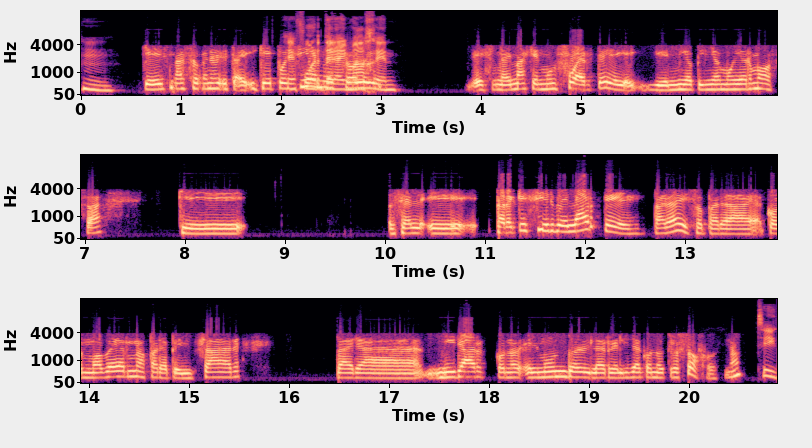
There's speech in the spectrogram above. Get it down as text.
Hmm. Que es más o menos, y que poesía es fuerte la imagen. Es una imagen muy fuerte y, en mi opinión muy hermosa, que, o sea, eh, ¿para qué sirve el arte? Para eso, para conmovernos, para pensar, para mirar con el mundo y la realidad con otros ojos, ¿no? Sí,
